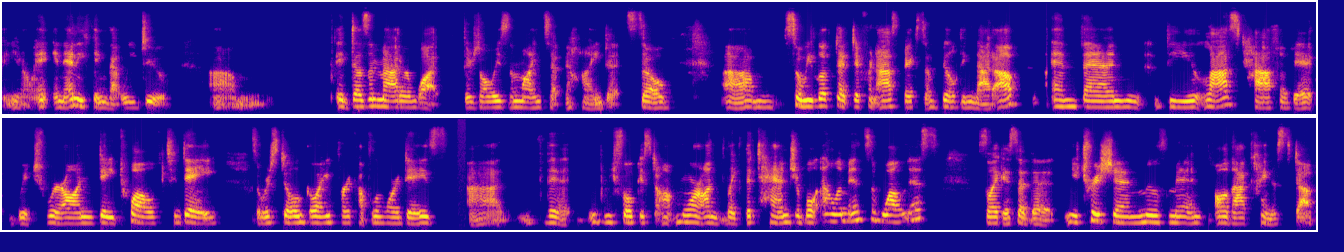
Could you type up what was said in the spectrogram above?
you know in, in anything that we do. Um, it doesn't matter what there's always the mindset behind it. So, um, so we looked at different aspects of building that up, and then the last half of it, which we're on day 12 today, so we're still going for a couple of more days. Uh, that we focused on more on like the tangible elements of wellness. So, like I said, the nutrition, movement, all that kind of stuff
